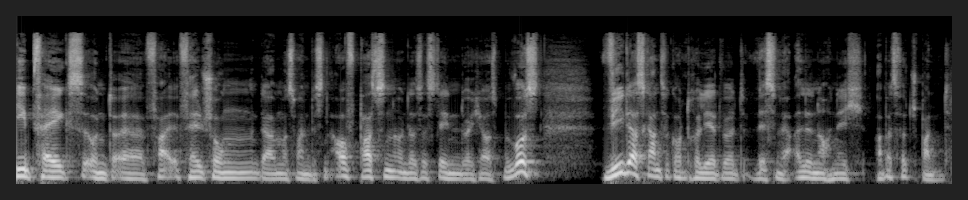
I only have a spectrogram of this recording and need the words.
Deepfakes und äh, Fälschungen, da muss man ein bisschen aufpassen und das ist denen durchaus bewusst. Wie das Ganze kontrolliert wird, wissen wir alle noch nicht, aber es wird spannend.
